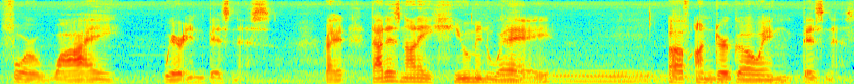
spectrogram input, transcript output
for why we're in business, right? That is not a human way of undergoing business.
